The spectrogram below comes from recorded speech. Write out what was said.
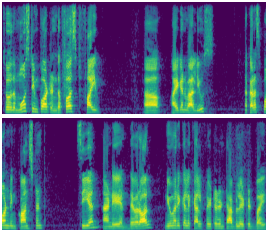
So the most important the first 5 uh, eigenvalues the corresponding constant Cn and An they were all numerically calculated and tabulated by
